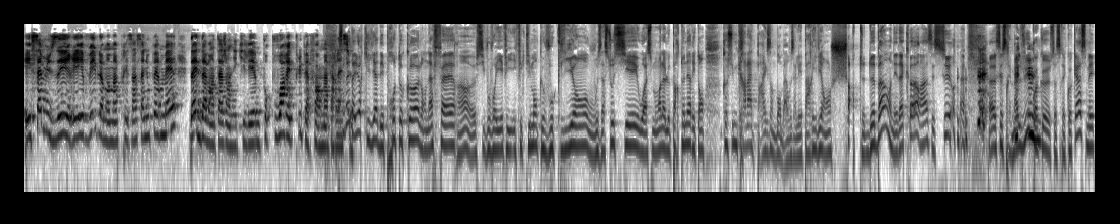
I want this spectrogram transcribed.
Et s'amuser, rire, vivre le moment présent, ça nous permet d'être davantage en équilibre pour pouvoir être plus performant par la suite. C'est d'ailleurs qu'il y a des protocoles en affaires. Hein, euh, si vous voyez effectivement que vos clients ou vos associés ou à ce moment-là le partenaire est en costume cravate par exemple, bon bah vous n'allez pas arriver en short de bain, on est d'accord, hein, c'est sûr. euh, ce serait mal vu, quoique ça serait cocasse, mais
